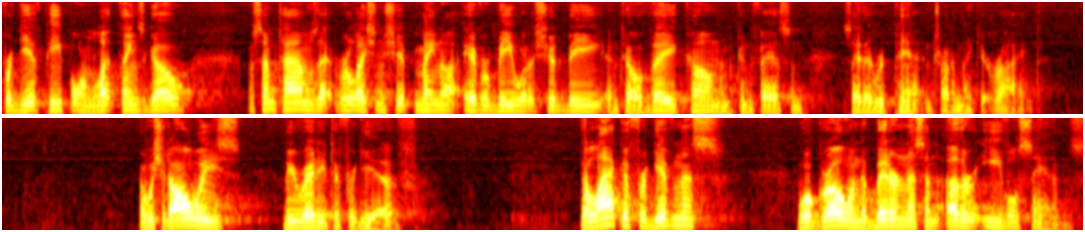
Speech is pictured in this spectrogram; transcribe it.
forgive people and let things go but sometimes that relationship may not ever be what it should be until they come and confess and say they repent and try to make it right. But we should always be ready to forgive. The lack of forgiveness will grow into bitterness and other evil sins.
